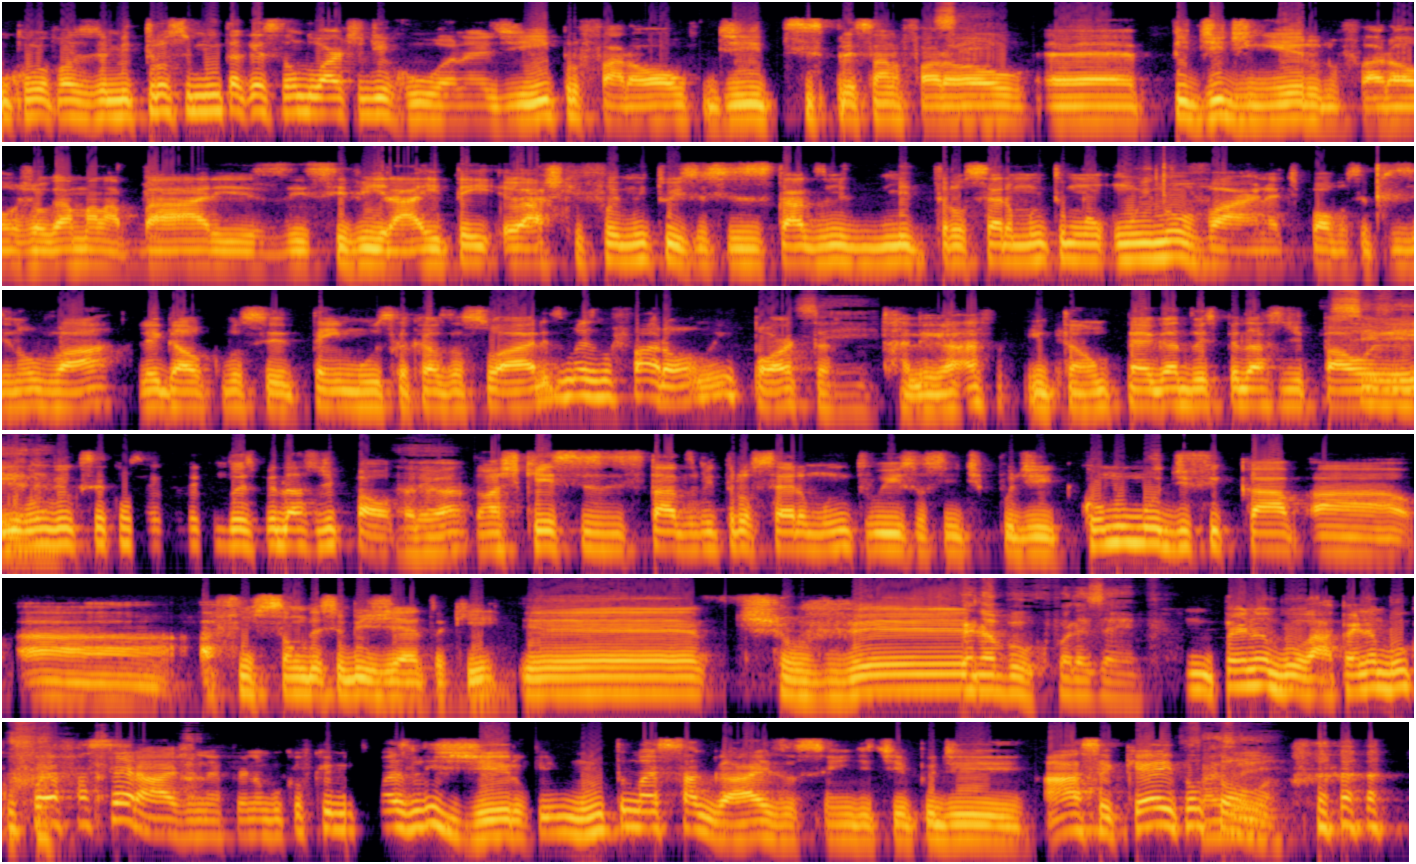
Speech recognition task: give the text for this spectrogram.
o- como eu posso dizer, me trouxe muito a questão do arte de rua, né? De ir pro farol, de se expressar no farol, é, pedir dinheiro no farol, jogar malabares e se virar. E tem- eu acho que foi muito isso. Esses estados me, me trouxeram muito um, um inovar, né? Tipo, ó, você precisa inovar. Legal que você tem música Causa Soares, mas no farol não importa, Sim. tá ligado? Então pega dois pedaços de pau Se aí e vamos ver o que você consegue fazer com dois pedaços de pau, tá Aham. ligado? Então acho que esses estados me trouxeram muito isso, assim, tipo, de como modificar a, a, a função desse objeto aqui. É, deixa eu ver. Pernambuco, por exemplo. Em Pernambuco. Ah, Pernambuco foi a faceragem, né? Pernambuco eu fiquei muito mais ligeiro, fiquei muito mais sagaz, assim, de tipo de. Ah, você quer? Então Faz toma.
